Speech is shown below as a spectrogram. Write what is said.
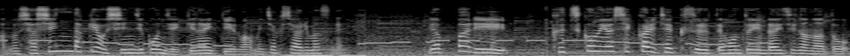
あの写真だけを信じ込んじゃいけないっていうのはめちゃくちゃありますね。やっぱり口コミをしっかりチェックするって本当に大事だなと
